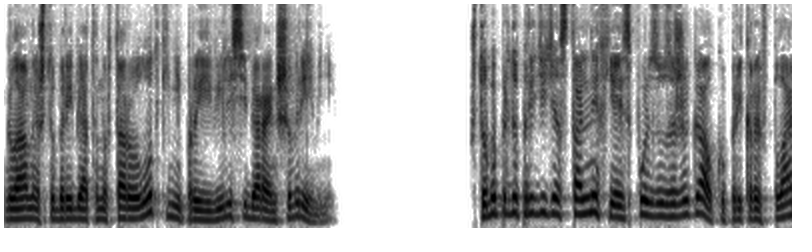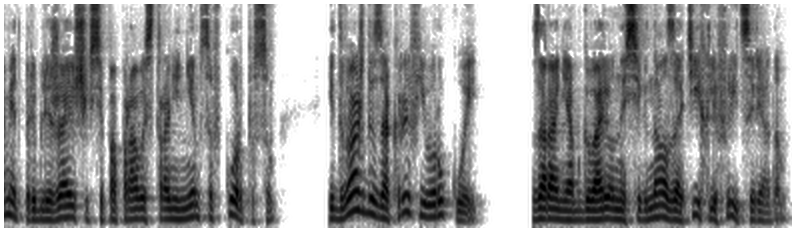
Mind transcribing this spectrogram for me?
Главное, чтобы ребята на второй лодке не проявили себя раньше времени. Чтобы предупредить остальных, я использую зажигалку, прикрыв пламя от приближающихся по правой стороне немцев корпусом и дважды закрыв его рукой. Заранее обговоренный сигнал затихли фрицы рядом.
